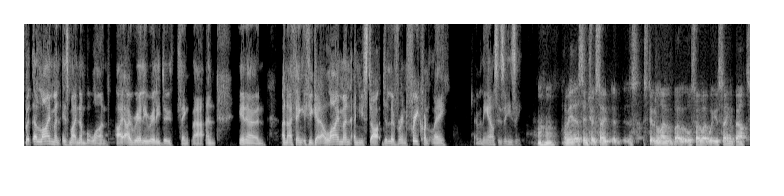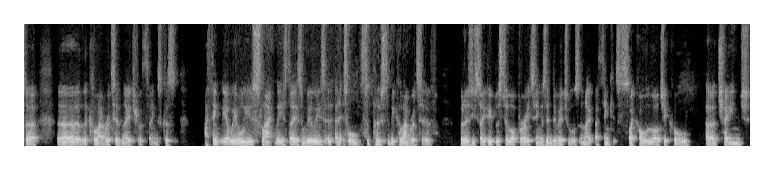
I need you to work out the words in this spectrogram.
But alignment is my number one. I i really really do think that. And you know and and i think if you get alignment and you start delivering frequently everything else is easy Mm-hmm. I mean, that's interesting. So, stick with alignment, but also like what you're saying about uh, uh, the collaborative nature of things, because I think yeah, we all use Slack these days, and we all use, and it's all supposed to be collaborative. But as you say, people are still operating as individuals, and I, I think it's a psychological uh, change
